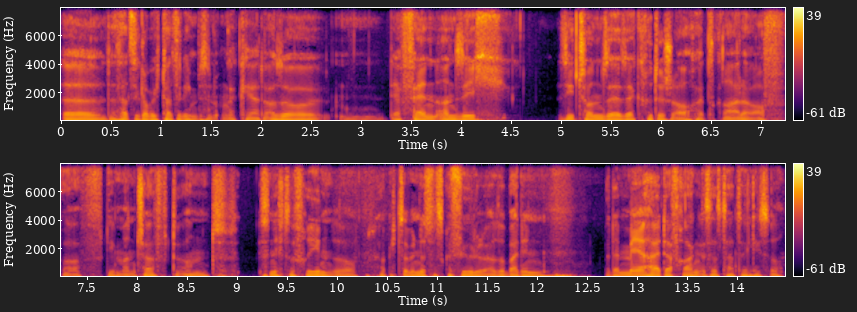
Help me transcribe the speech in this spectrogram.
Äh, das hat sich, glaube ich, tatsächlich ein bisschen umgekehrt. Also der Fan an sich sieht schon sehr, sehr kritisch auch jetzt gerade auf, auf die Mannschaft und ist nicht zufrieden. So habe ich zumindest das Gefühl. Also bei den bei der Mehrheit der Fragen ist es tatsächlich so.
